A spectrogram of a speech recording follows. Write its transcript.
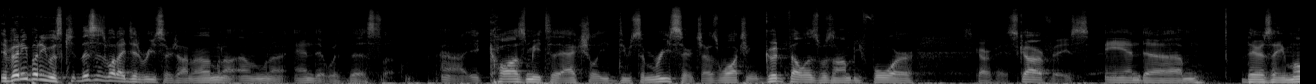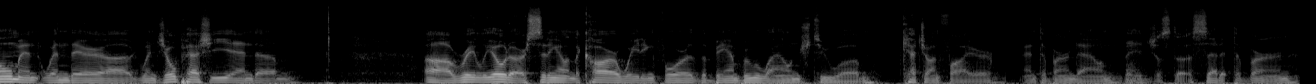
if anybody was, this is what I did research on, and I'm gonna I'm gonna end it with this though. Uh, it caused me to actually do some research. I was watching Goodfellas was on before Scarface. Scarface, and um, there's a moment when they're uh, when Joe Pesci and um, uh, Ray Liotta are sitting out in the car waiting for the bamboo lounge to um, catch on fire and to burn down. They had just uh, set it to burn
